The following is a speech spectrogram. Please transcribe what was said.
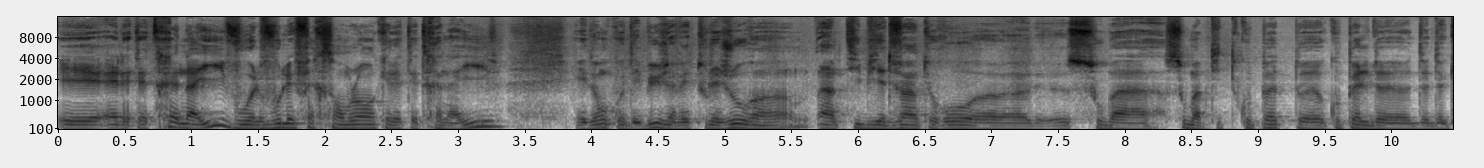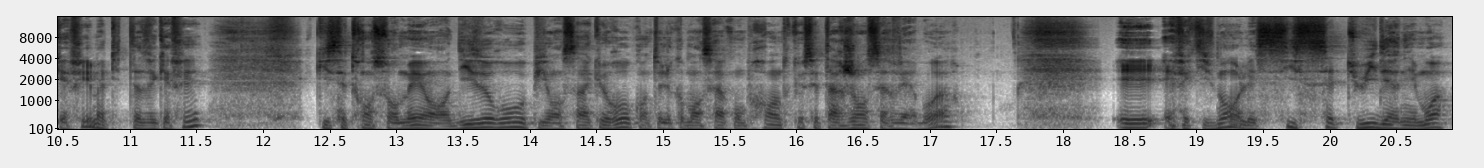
et elle était très naïve, ou elle voulait faire semblant qu'elle était très naïve. Et donc au début, j'avais tous les jours un, petit billet de 20 euros euh, sous, ma, sous ma petite coupette, coupelle de, de, de, café, ma petite tasse de café, qui s'est transformée en 10 euros, puis en 5 euros quand elle commençait à comprendre que cet argent servait à boire. Et effectivement, les 6, 7, 8 derniers mois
